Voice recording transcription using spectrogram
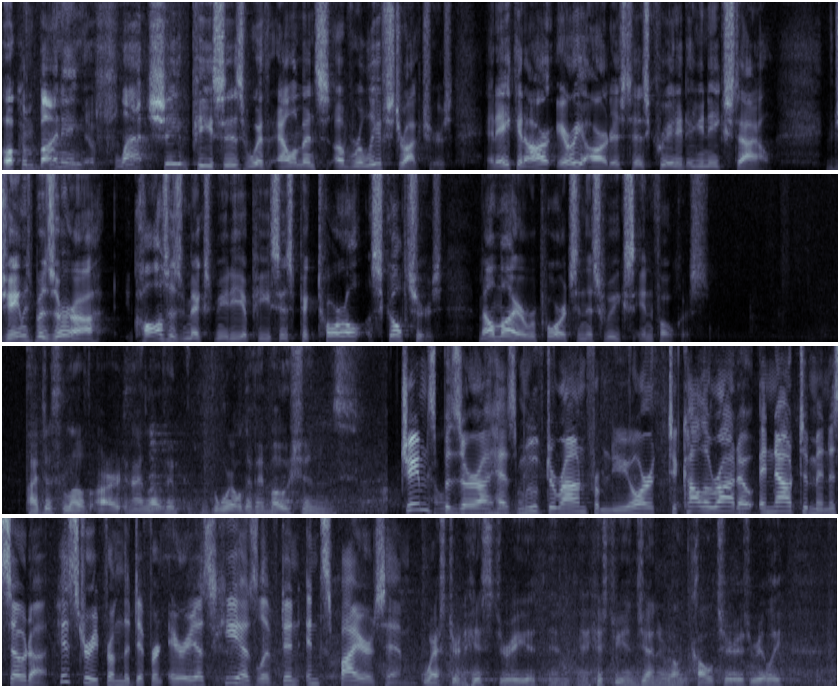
Well, combining flat-shaped pieces with elements of relief structures, an Aitkin area artist has created a unique style. James Bazura calls his mixed media pieces pictorial sculptures. Mel Meyer reports in this week's In Focus. I just love art and I love the world of emotions. James Bazura has moved around from New York to Colorado and now to Minnesota. History from the different areas he has lived in inspires him. Western history and history in general and culture is really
